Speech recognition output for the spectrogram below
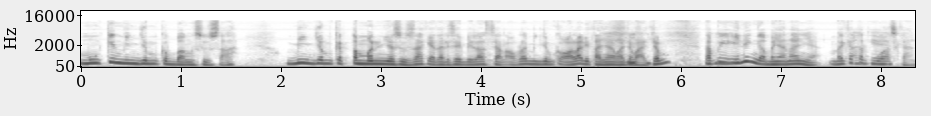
mungkin minjem ke bank susah, minjem ke temennya susah. Kayak tadi saya bilang secara offline minjem ke olah ditanya macam-macam. Tapi ini nggak banyak nanya, mereka Hmm. Oke. terpuaskan.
